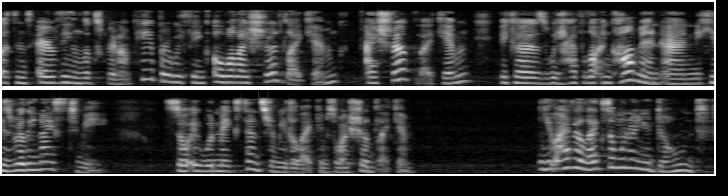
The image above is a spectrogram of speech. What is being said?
But since everything looks great on paper, we think, oh, well, I should like him. I should like him because we have a lot in common and he's really nice to me. So it would make sense for me to like him, so I should like him. You either like someone or you don't.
